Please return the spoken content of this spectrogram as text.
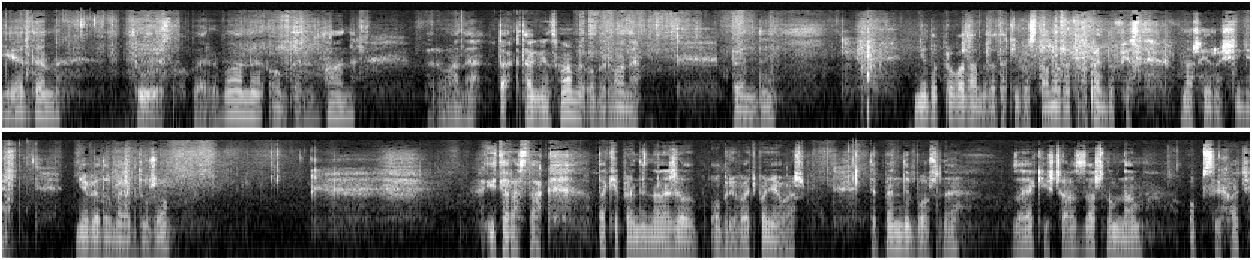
Jeden. Tu jest oberwane, oberwane, oberwane. Tak, tak więc mamy oberwane pędy. Nie doprowadzamy do takiego stanu, że tych pędów jest w naszej roślinie nie wiadomo jak dużo. I teraz tak, takie pędy należy obrywać, ponieważ te pędy boczne za jakiś czas zaczną nam obsychać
